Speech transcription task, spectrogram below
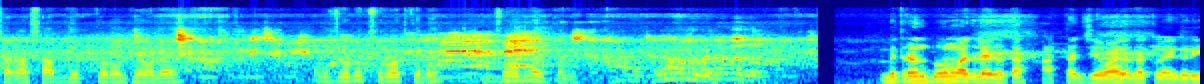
सगळा साफ बीप करून ठेवलं आहे आणि जोडून सुरुवात केलं. जोडलं पण. मित्रांनो दोन वाजले आहेत आता. आता जेवायला जातो आहे घरी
